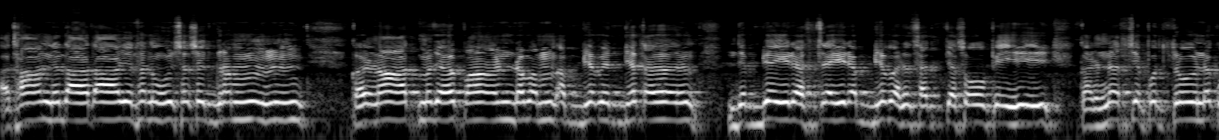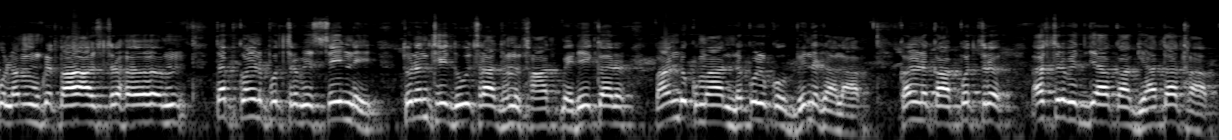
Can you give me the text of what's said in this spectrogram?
अथान्य दादाय धनुष शीघ्र कर्णात्मज पांडव अभ्यविध्यत दिव्यस्त्रभ्यवर्षोपी कर्ण से पुत्रो नकुलम कृतास्त्र। तब कर्णपुत्र विश्वेन ने तुरंत ही दूसरा धनुष हाथ में लेकर पांडुकुमार नकुल को बिंद डाला। कर्ण का पुत्र अस्त्र विद्या का ज्ञाता था,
